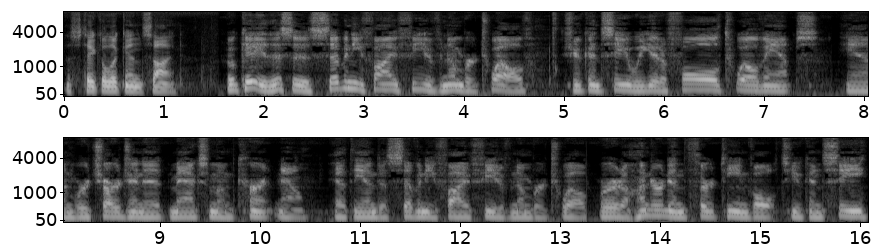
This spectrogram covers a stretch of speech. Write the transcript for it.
Let's take a look inside. Okay, this is 75 feet of number 12. As you can see, we get a full 12 amps and we're charging at maximum current now at the end of 75 feet of number 12. We're at 113 volts. You can see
